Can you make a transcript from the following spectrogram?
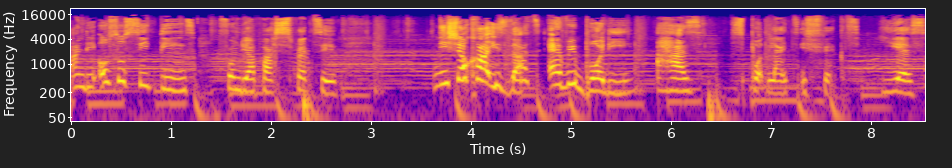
And they also see things from their perspective. The shocker is that everybody has spotlight effect. Yes,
